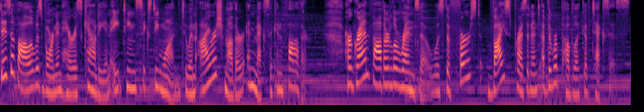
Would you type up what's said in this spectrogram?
De Zavala was born in Harris County in 1861 to an Irish mother and Mexican father. Her grandfather Lorenzo was the first vice president of the Republic of Texas.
